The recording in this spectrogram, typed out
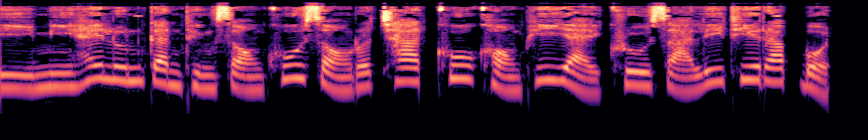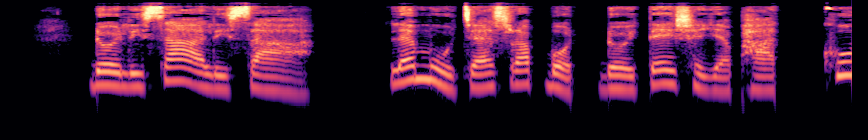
ดีมีให้ลุ้นกันถึงสองคู่สองรสชาติคู่ของพี่ใหญ่ครูสาลี่ที่รับบท โดยลิซ่าอลิซาและหมู่แจ๊สรับบท โดยเต้ชยพัฒน์คู่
